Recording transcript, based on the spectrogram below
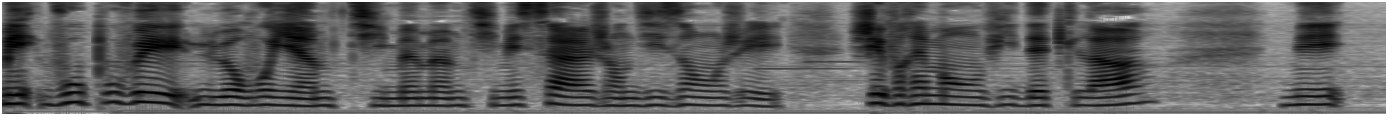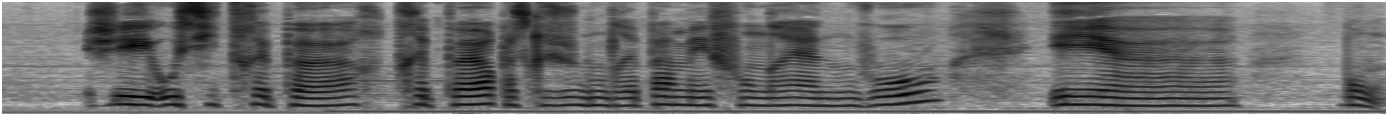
mais vous pouvez lui envoyer un petit, même un petit message en disant j'ai j'ai vraiment envie d'être là, mais j'ai aussi très peur, très peur parce que je ne voudrais pas m'effondrer à nouveau. Et euh, bon,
